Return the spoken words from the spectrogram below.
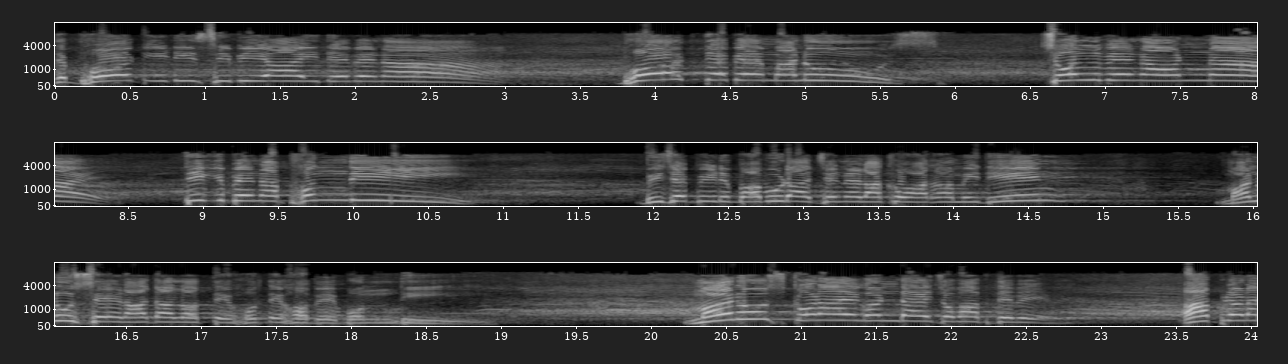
যে ভোট ইডি, সিবিআই দেবে না। ভোট দেবে মানুষ। চলবে না অন্যায়, টিকবে না ফন্দি। বিজেপির বাবুরা জেনে রাখো, আগামী দিন মানুষের আদালতে হতে হবে বন্দি। মানুষ কড়ায় গন্ডায় জবাব দেবে। আপনারা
